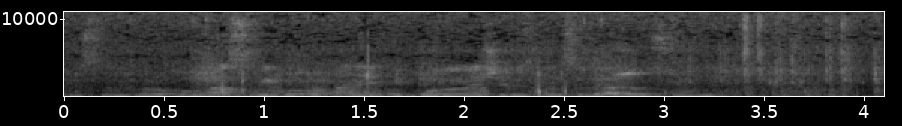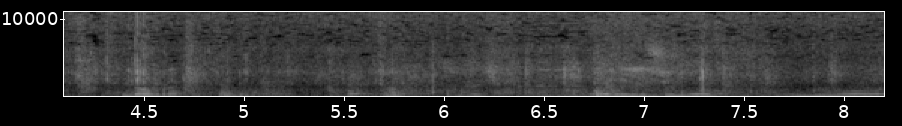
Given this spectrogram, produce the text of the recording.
представник Європи. У нас є клопотання, які подані через канцелярію суду. Добре. Раніше було. Було.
